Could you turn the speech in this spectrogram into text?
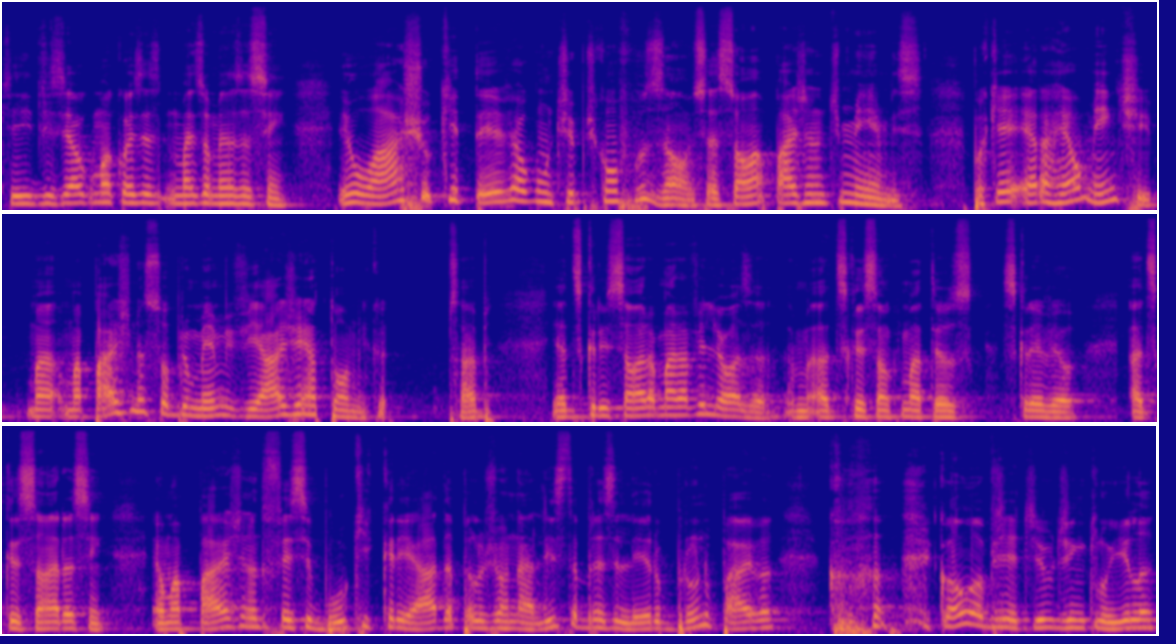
que dizia alguma coisa mais ou menos assim: Eu acho que teve algum tipo de confusão, isso é só uma página de memes. Porque era realmente uma, uma página sobre o meme Viagem Atômica, sabe? E a descrição era maravilhosa, a descrição que o Matheus escreveu. A descrição era assim: é uma página do Facebook criada pelo jornalista brasileiro Bruno Paiva com, com o objetivo de incluí-la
